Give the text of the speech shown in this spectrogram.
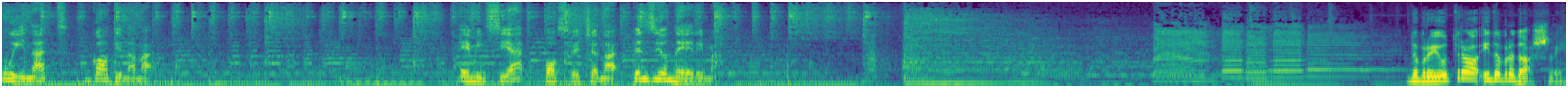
U inat godinama. Emisija posvećena penzionerima. Dobro jutro i dobrodošli.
